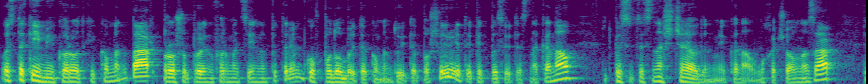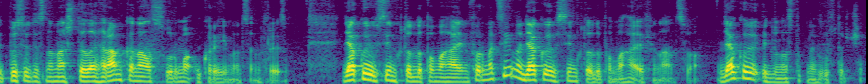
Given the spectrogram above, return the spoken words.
Ось такий мій короткий коментар. Прошу про інформаційну підтримку. Вподобайте, коментуйте, поширюйте, підписуйтесь на канал, підписуйтесь на ще один мій канал Мухачов Назар, підписуйтесь на наш телеграм-канал Сурма Україноцентризм. Дякую всім, хто допомагає інформаційно, дякую всім, хто допомагає фінансово. Дякую і до наступних зустрічей.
